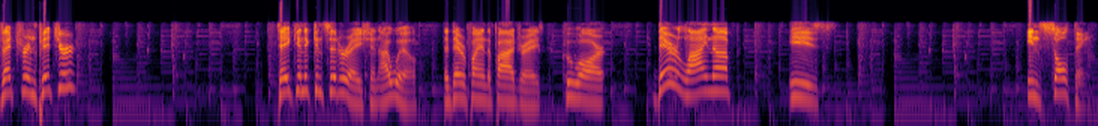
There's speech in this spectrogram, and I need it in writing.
veteran pitcher. Take into consideration, I will, that they were playing the Padres, who are, their lineup is insulting.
